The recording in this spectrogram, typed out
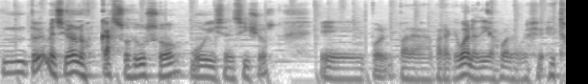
te voy a mencionar unos casos de uso muy sencillos eh, para, que, bueno, digas, bueno, esto,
